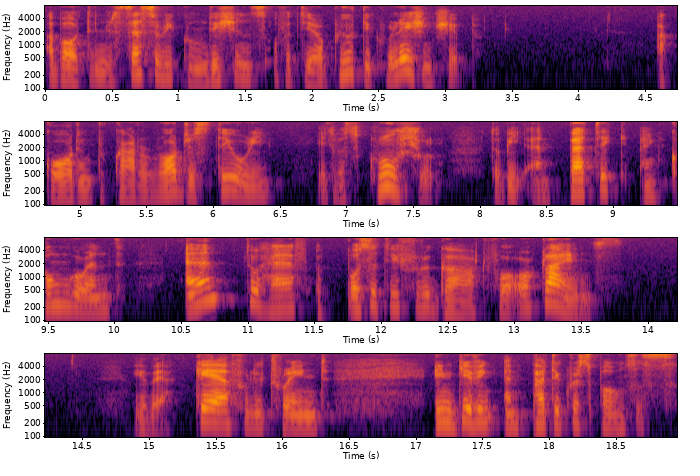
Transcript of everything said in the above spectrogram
about the necessary conditions of a therapeutic relationship. According to Carl Rogers' theory, it was crucial to be empathic and congruent and to have a positive regard for our clients. We were carefully trained in giving empathic responses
